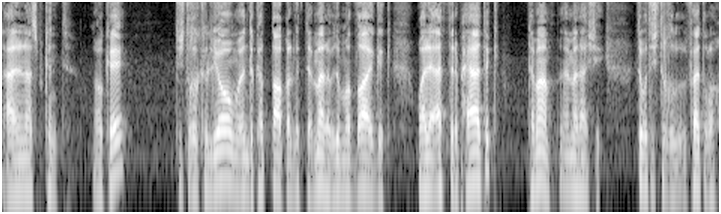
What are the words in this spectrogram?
على اللي يناسبك أنت. أوكي؟ تشتغل كل يوم وعندك الطاقة إنك تعملها بدون ما تضايقك ولا يأثر بحياتك تمام اعمل هالشيء تبغى تشتغل فترة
